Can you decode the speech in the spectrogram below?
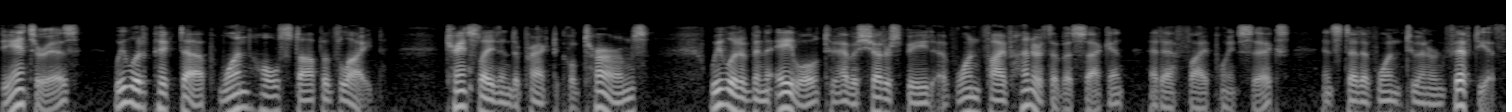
The answer is, we would have picked up one whole stop of light. Translated into practical terms, we would have been able to have a shutter speed of 1 500th of a second at f5.6 instead of 1 250th.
